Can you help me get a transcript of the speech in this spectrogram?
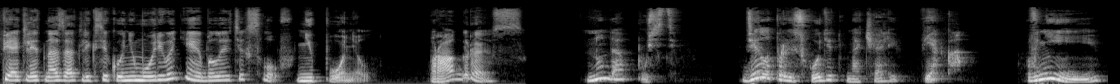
пять лет назад в лексиконе Морева не было этих слов. Не понял. Прогресс. Ну, допустим. Дело происходит в начале века. В НИИ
